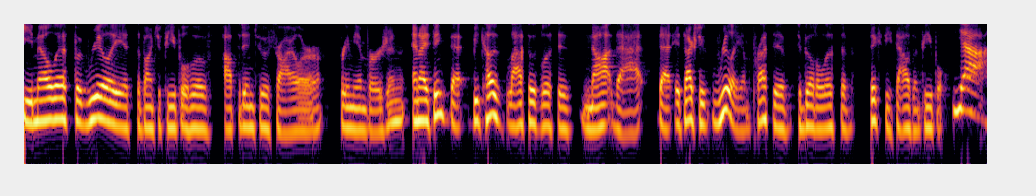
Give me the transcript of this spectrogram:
email list, but really it's a bunch of people who have opted into a trial or freemium version. And I think that because Lasso's list is not that, that it's actually really impressive to build a list of 60,000 people. Yeah.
